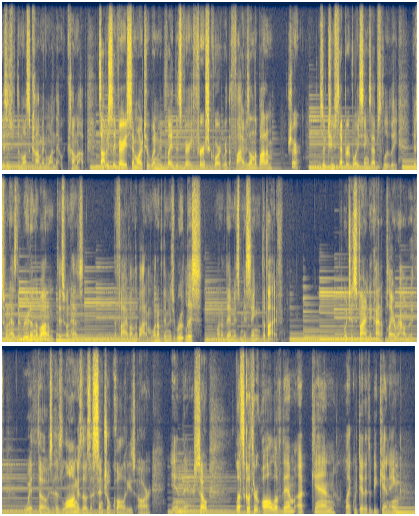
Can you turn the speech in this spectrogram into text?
this is the most common one that would come up. It's obviously very similar to when we played this very first chord where the five is on the bottom. Sure, those are two separate voicings, absolutely. This one has the root on the bottom, this one has the five on the bottom. One of them is rootless, one of them is missing the five, which is fine to kind of play around with with those as long as those essential qualities are in there. So let's go through all of them again, like we did at the beginning.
